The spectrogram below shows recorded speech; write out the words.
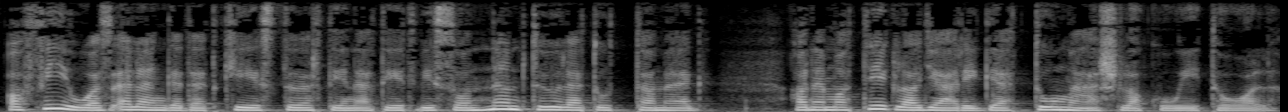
A fiú az elengedett kéz történetét viszont nem tőle tudta meg, hanem a téglagyári gettó más lakóitól.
